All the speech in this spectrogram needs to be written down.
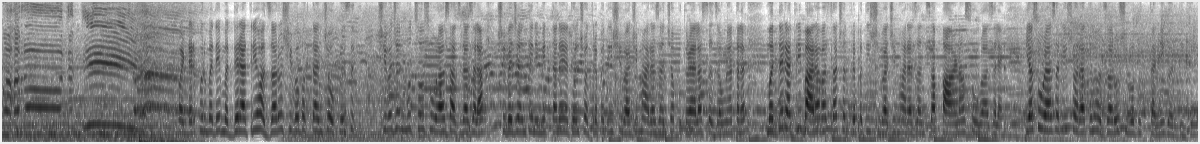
महाराज की पंढरपूरमध्ये मध्यरात्री हजारो शिवभक्तांच्या उपस्थितीत शिवजन्मोत्सव सोहळा साजरा झाला. शिवजयंती निमित्तानं येथील छत्रपती शिवाजी महाराजांच्या पुतळ्याला सजवण्यात आलं. मध्यरात्री बारा वाजता छत्रपती शिवाजी महाराजांचा पाळणा सोहळा झालाय. या सोहळ्यासाठी शहरातील हजारो शिवभक्तांनी गर्दी केली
